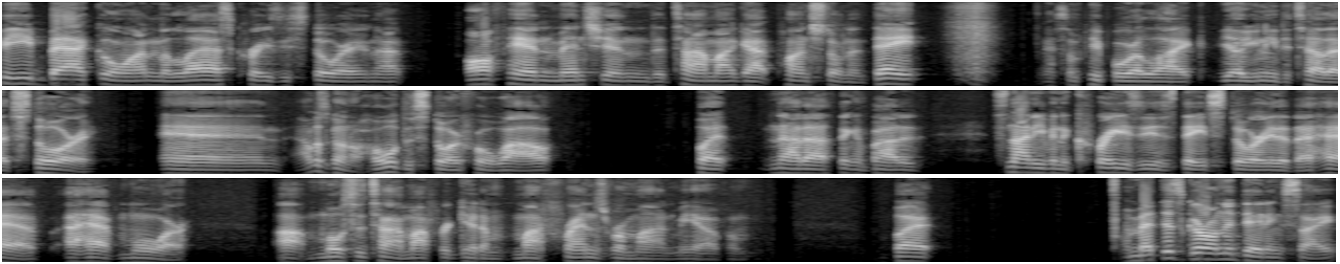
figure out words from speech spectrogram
feedback on the last crazy story, and I offhand mentioned the time I got punched on a date. And some people were like, yo, you need to tell that story. And I was going to hold the story for a while. But now that I think about it, it's not even the craziest date story that I have. I have more. Uh, most of the time, I forget them. My friends remind me of them. But I met this girl on the dating site,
